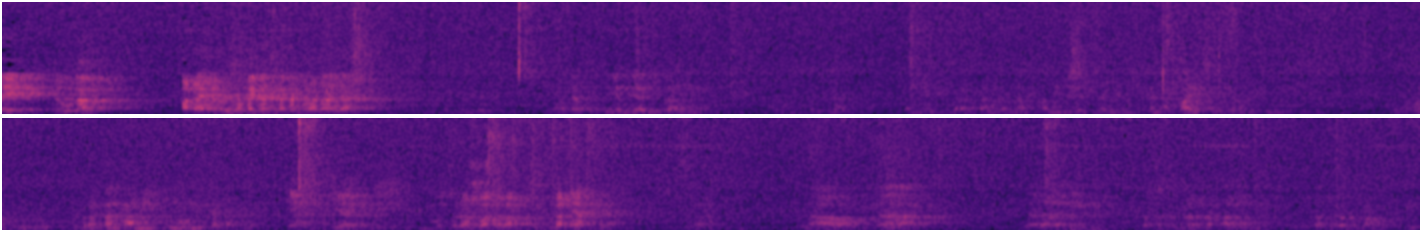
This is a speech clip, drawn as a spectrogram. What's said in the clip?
Baik, terbuka. Ada yang perlu disampaikan silakan kalau ada ya. ada bukti yang diajukan kami keberatan karena kami tidak bisa menyampaikan apa isi dalam itu, keberatan kami itu mohon dicatat Ya, iya. Sudah buat dalam kesimpulan ya. Kalau kita tidak ada lagi sudah satu bulan empat kali kita sudah kembang bukti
